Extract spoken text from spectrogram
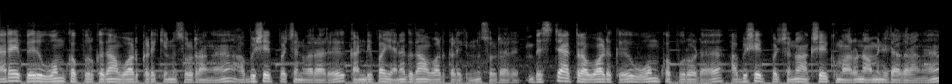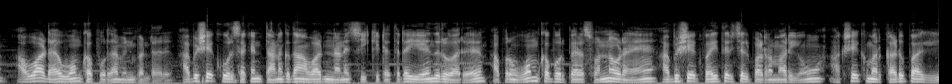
நிறைய பேர் ஓம் கபூருக்கு தான் அவார்டு கிடைக்கும்னு சொல்றாங்க. அபிஷேக் பச்சன் வராரு. கண்டிப்பா எனக்கு தான் அவார்டு கிடைக்கும்னு சொல்றாரு. பெஸ்ட் ஆக்டர் அவார்டுக்கு ஓம் கபூரோட அபிஷேக் பச்சனும் அக்ஷய் குமாரும் நாமினேட் ஆகிறாங்க. அவார்டை ஓம் கபூர் தான் வின் பண்றாரு. அபிஷேக் ஒரு செகண்ட் தனக்கு தான் அவார்டு நினைச்சு கிட்டத்தட்ட எழுந்துருவாரு அப்புறம் ஓம் கபூர் பேரை சொன்ன உடனே அபிஷேக் வைத்தறிச்சல் படுற மாதிரியும் அக்ஷய் குமார் கடுப்பாகி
